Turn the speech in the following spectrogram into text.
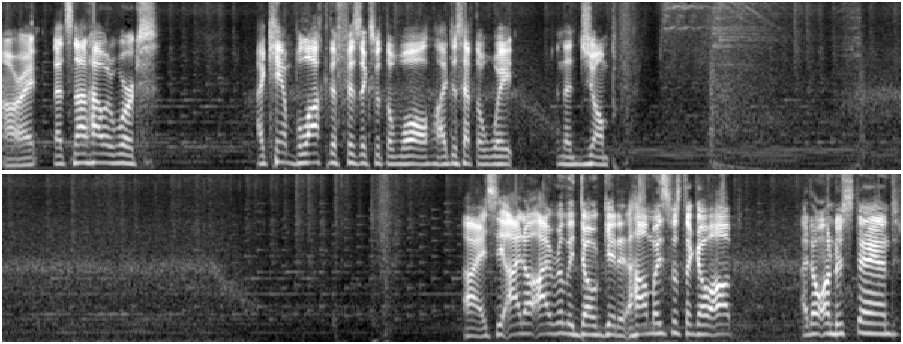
All right, that's not how it works. I can't block the physics with the wall. I just have to wait and then jump. All right, see, I don't, I really don't get it. How am I supposed to go up? I don't understand.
